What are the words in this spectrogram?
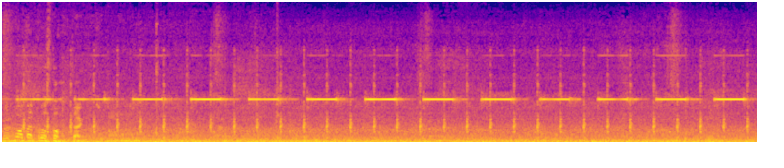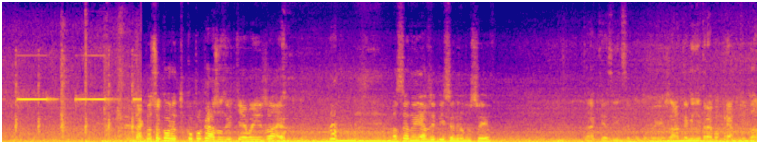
Робота просто так. Ну що коротко покажу, звідки я виїжджаю. Машину я вже більше не глушив. Так, я звідси буду виїжджати, мені треба прямо туди.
